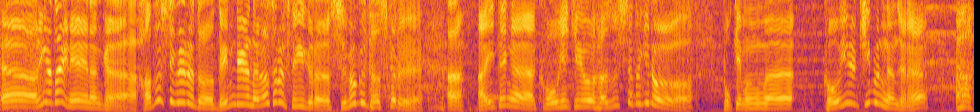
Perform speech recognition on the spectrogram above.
あ ありがたいね。なんか外してくれると電流流さなくていいからすごく助かる。あ相手が攻撃を外した時のポケモンはこういう気分なんじゃな？あ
